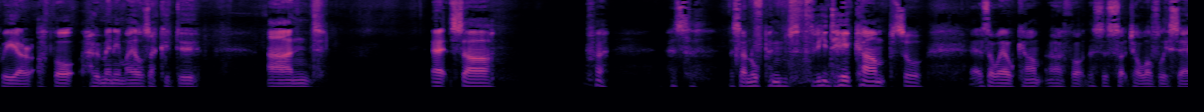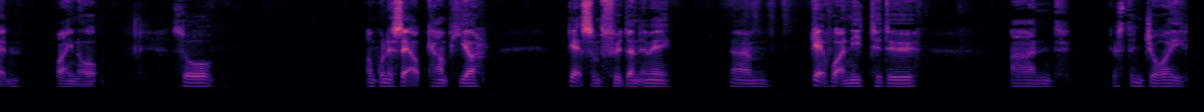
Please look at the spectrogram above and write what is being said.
where I thought how many miles I could do. And it's a, it's, a, it's an open three day camp, so it's a wild camp. And I thought this is such a lovely setting, why not? So I'm going to set up camp here, get some food into me, um, get what I need to do, and just enjoy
